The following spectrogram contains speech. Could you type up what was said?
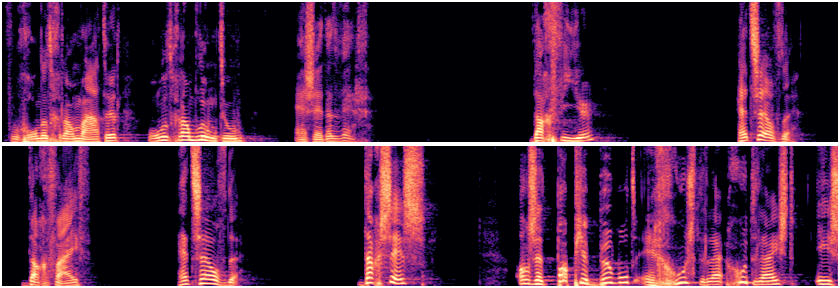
Voeg 100 gram water, 100 gram bloem toe en zet het weg. Dag 4. Hetzelfde. Dag 5. Hetzelfde. Dag 6. Als het papje bubbelt en goed rijst, is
